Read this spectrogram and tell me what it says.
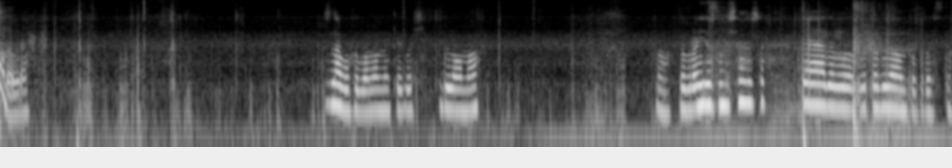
No dobra. Znowu chyba mam jakiegoś glona. No, dobra, Jezu, myślałam, że... Nie, to było, bo to glon po prostu.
